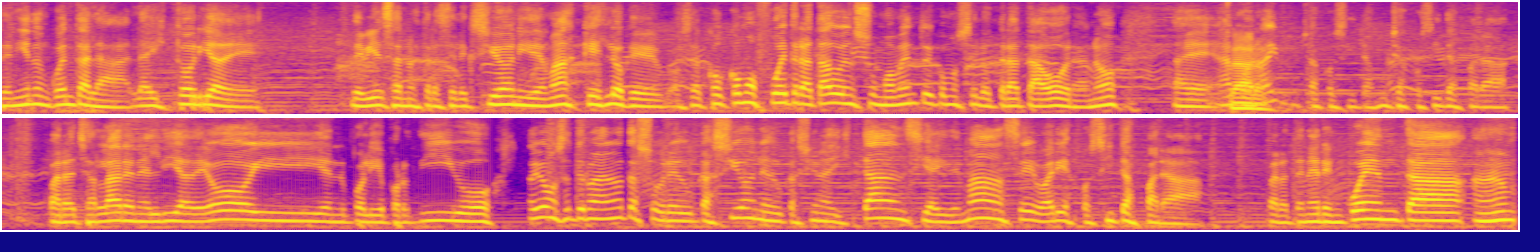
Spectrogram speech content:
teniendo en cuenta la, la historia de, de Bielsa nuestra selección y demás, qué es lo que, o sea, cómo fue tratado en su momento y cómo se lo trata ahora, ¿no? Eh, ah, Claro. Bueno, hay muchas cositas, muchas cositas para, para charlar en el día de hoy, en el polideportivo. Hoy vamos a tener una nota sobre educación, educación a distancia y demás, eh, varias cositas para, para tener en cuenta. ¿eh?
